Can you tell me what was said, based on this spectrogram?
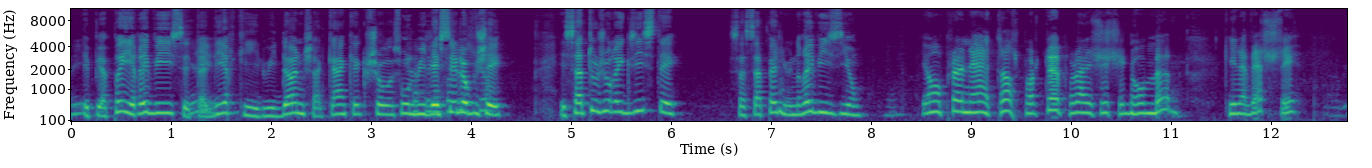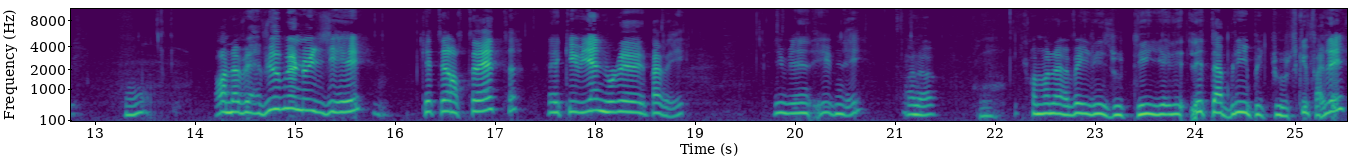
Et puis après, il révise, c'est-à-dire qu'il lui donne chacun quelque chose pour lui laisser l'objet. Et ça a toujours existé. Ça s'appelle une révision. Et on prenait un transporteur pour aller chercher nos meubles qu'il avait achetés. On avait un vieux menuisier qui était en retraite et qui vient nous réparer. Il, vient, il venait, voilà. Comme on avait les outils, l'établi, puis tout ce qu'il fallait.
